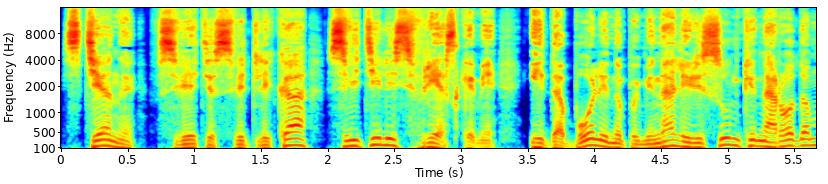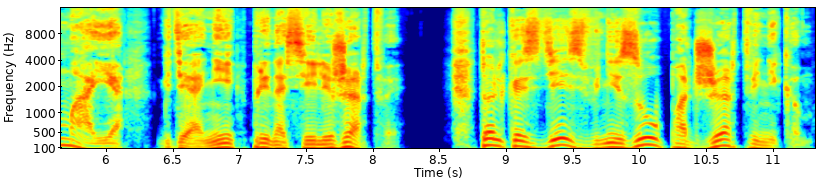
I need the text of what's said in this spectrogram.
Стены в свете светляка светились фресками и до боли напоминали рисунки народа майя, где они приносили жертвы. Только здесь, внизу, под жертвенником,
